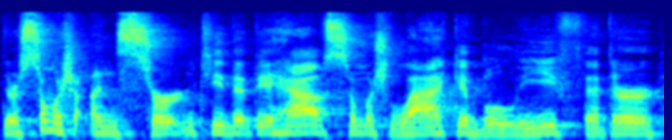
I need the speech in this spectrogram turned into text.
there's so much uncertainty that they have, so much lack of belief that they're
